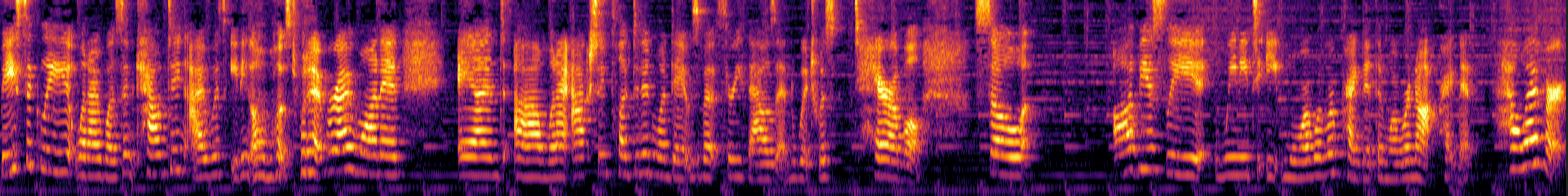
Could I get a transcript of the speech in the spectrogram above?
basically, when I wasn't counting, I was eating almost whatever I wanted and um, when I actually plugged it in one day, it was about 3,000, which was terrible. So obviously we need to eat more when we're pregnant than when we're not pregnant. However,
